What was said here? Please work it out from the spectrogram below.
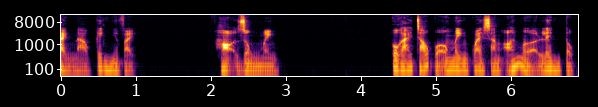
cảnh nào kinh như vậy. Họ dùng mình. Cô gái cháu của ông Minh quay sang ói mửa liên tục.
